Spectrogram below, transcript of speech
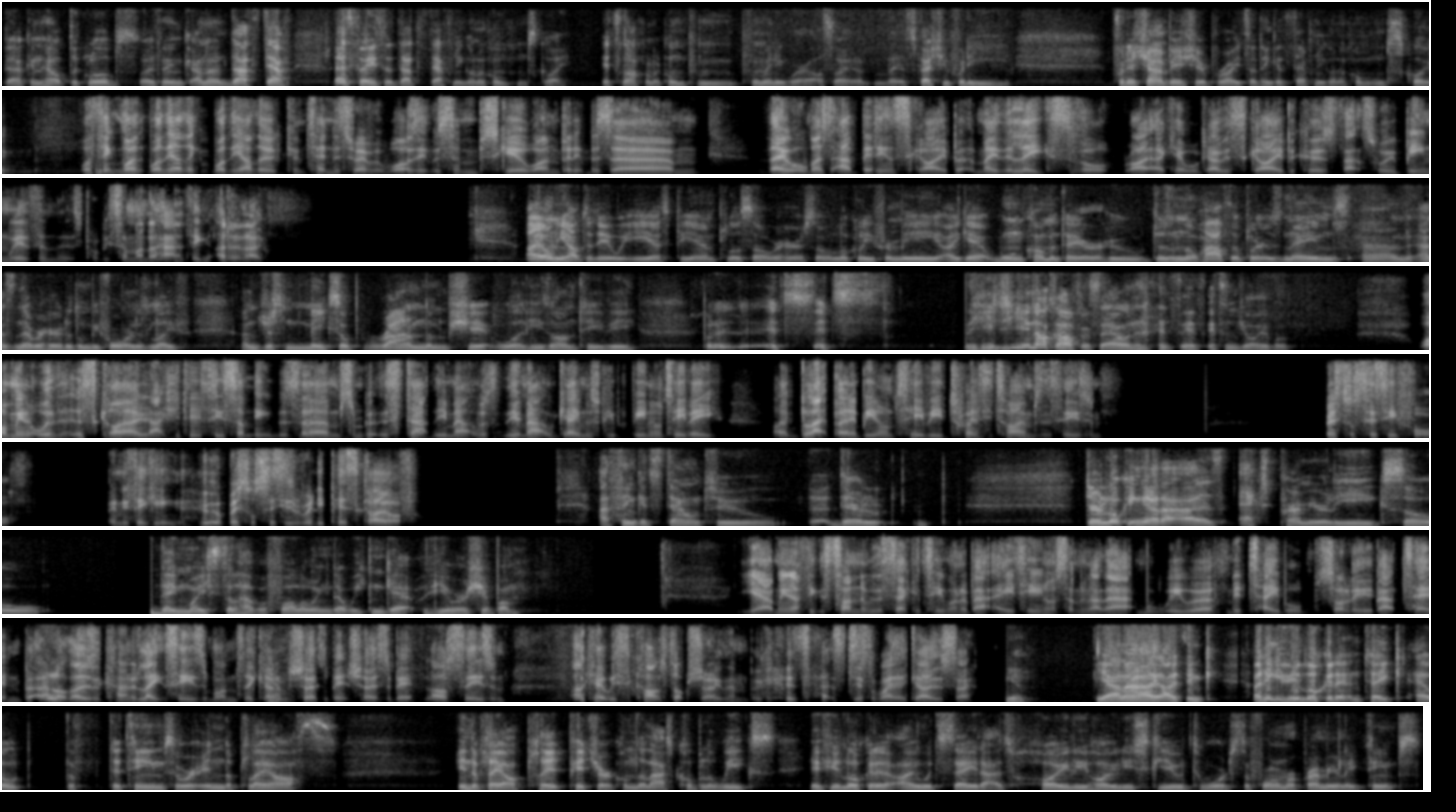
that can help the clubs, I think, and uh, that's def. Let's face it, that's definitely going to come from Sky. It's not going to come from from anywhere else, especially for the for the championship rights. I think it's definitely going to come from Sky. Well, I think one, one of the other one the other contenders, whoever it was, it was some obscure one, but it was um they were almost outbidding Sky, but made the leagues thought, right, okay, we'll go with Sky because that's who we've been with, and it's probably some underhand thing. I don't know. I only have to deal with ESPN Plus over here, so luckily for me, I get one commentator who doesn't know half the players' names and has never heard of them before in his life, and just makes up random shit while he's on TV. But it, it's it's you, you knock off the sound, and it's it's, it's enjoyable. Well, I mean, with the Sky, I actually did see something. It was um, some put the stat the amount was the amount of games people have been on TV. Like Blackburn had been on TV 20 times this season. Bristol City four. And you're thinking, who at Bristol City has really pissed Sky off? I think it's down to uh, they're they're looking at it as ex Premier League, so they might still have a following that we can get viewership on. Yeah, I mean, I think Sunderland were the second team on about 18 or something like that. We were mid-table, solidly about 10, but a lot of those are kind of late season ones. They kind of show us a bit, show us a bit. Last season, okay, we can't stop showing them because that's just the way it goes. So Yeah, and I, I think I think if you look at it and take out the the teams who are in the playoffs, in the playoff pl- picture come the last couple of weeks, if you look at it, I would say that it's highly highly skewed towards the former Premier League teams.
